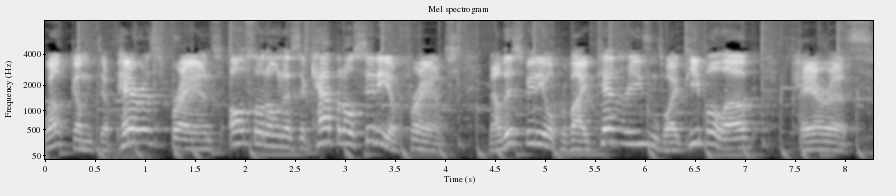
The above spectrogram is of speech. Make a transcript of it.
Welcome to Paris, France, also known as the capital city of France. Now this video will provide 10 reasons why people love Paris.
